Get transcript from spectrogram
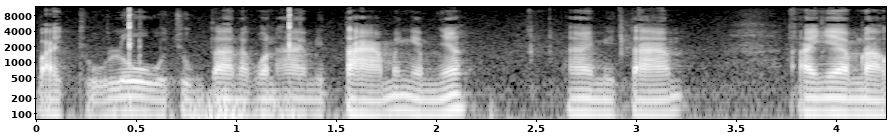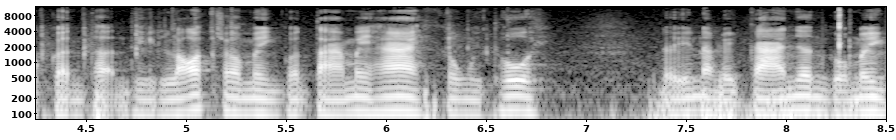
bạch thủ lô của chúng ta là con 28 anh em nhé. 28 anh em nào cẩn thận thì lót cho mình con 82 không thì thôi. Đấy là cái cá nhân của mình.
